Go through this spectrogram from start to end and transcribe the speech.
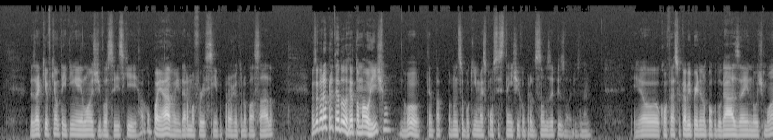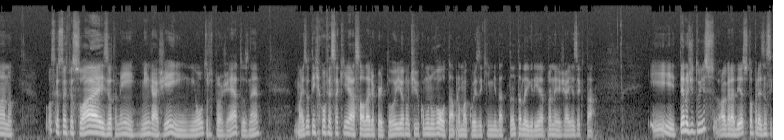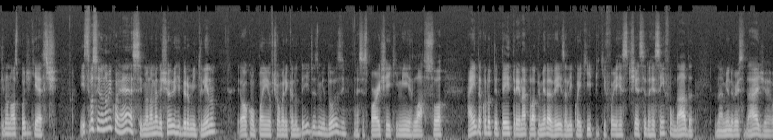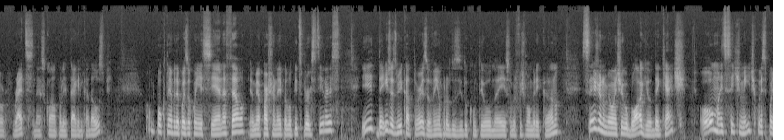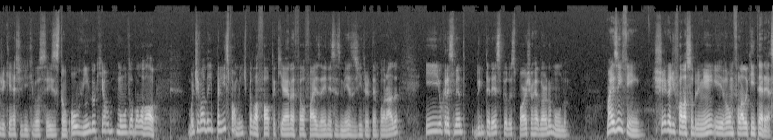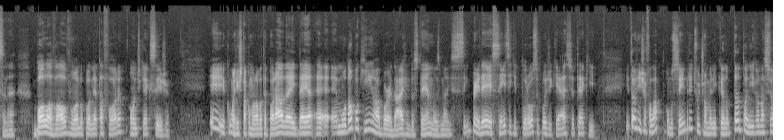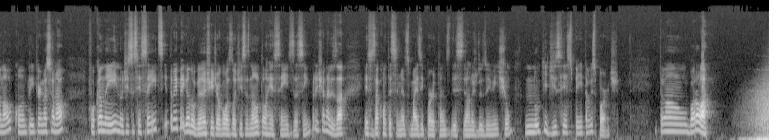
Apesar que eu fiquei um tempinho aí longe de vocês que acompanhavam e deram uma forcinha pro projeto no passado. Mas agora eu pretendo retomar o ritmo, vou tentar pelo menos ser um pouquinho mais consistente com a produção dos episódios, né? Eu confesso que eu acabei perdendo um pouco do gás aí no último ano. As questões pessoais, eu também me engajei em, em outros projetos, né? Mas eu tenho que confessar que a saudade apertou e eu não tive como não voltar para uma coisa que me dá tanta alegria planejar e executar. E tendo dito isso, eu agradeço a tua presença aqui no nosso podcast. E se você ainda não me conhece, meu nome é Alexandre Ribeiro Miquelino, eu acompanho o futebol americano desde 2012, esse esporte aí que me laçou ainda quando eu tentei treinar pela primeira vez ali com a equipe que foi, tinha sido recém-fundada na minha universidade, o RETS, na Escola Politécnica da USP. Um pouco tempo depois eu conheci a NFL, eu me apaixonei pelo Pittsburgh Steelers e desde 2014 eu venho produzindo conteúdo aí sobre futebol americano seja no meu antigo blog, o The Catch, ou mais recentemente com esse podcast aqui que vocês estão ouvindo, que é o Mundo da Bola Oval. Motivado aí principalmente pela falta que a NFL faz aí nesses meses de intertemporada e o crescimento do interesse pelo esporte ao redor do mundo. Mas enfim, chega de falar sobre mim e vamos falar do que interessa, né? Bola oval voando o planeta fora, onde quer que seja. E como a gente está com uma nova temporada, a ideia é, é, é, mudar um pouquinho a abordagem dos temas, mas sem perder a essência que trouxe o podcast até aqui. Então a gente vai falar, como sempre, de futebol americano tanto a nível nacional quanto internacional, focando em notícias recentes e também pegando o gancho de algumas notícias não tão recentes assim, para a gente analisar esses acontecimentos mais importantes desse ano de 2021 no que diz respeito ao esporte. Então, bora lá!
